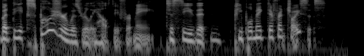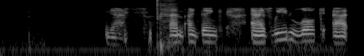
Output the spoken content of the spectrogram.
But the exposure was really healthy for me to see that people make different choices. Yes. And I think as we look at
